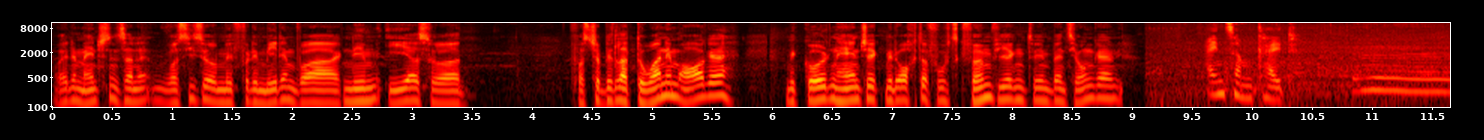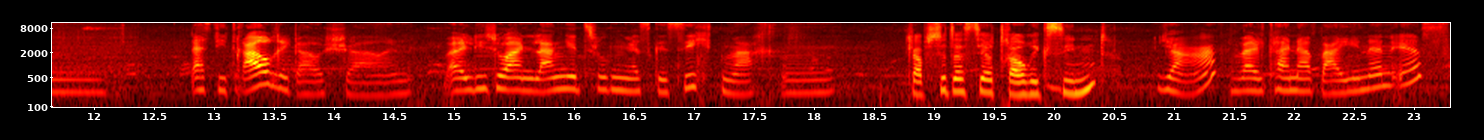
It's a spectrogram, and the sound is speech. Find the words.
Alte Menschen sind, was ich so mit von den Medien war, nimm eher so fast schon ein bisschen ein Dorn im Auge. Mit Golden Handshake mit 58,5 irgendwie in Pension gehen. Einsamkeit. Hm, dass die traurig ausschauen, weil die so ein langgezogenes Gesicht machen. Glaubst du, dass sie auch traurig sind? Ja, weil keiner bei ihnen ist.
